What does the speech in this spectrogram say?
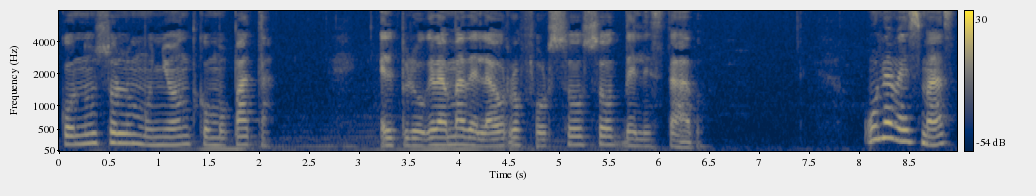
con un solo muñón como pata, el programa del ahorro forzoso del Estado. Una vez más,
